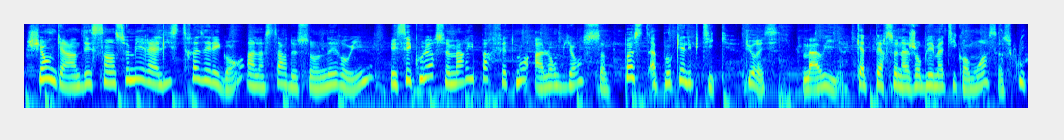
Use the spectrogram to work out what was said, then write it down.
Chiang a un dessin semi-réaliste très élégant, à l'instar de son héroïne, et ses couleurs se marient parfaitement à l'ambiance post-apocalyptique du récit. Bah oui, quatre personnages emblématiques en moins, ça se coud.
